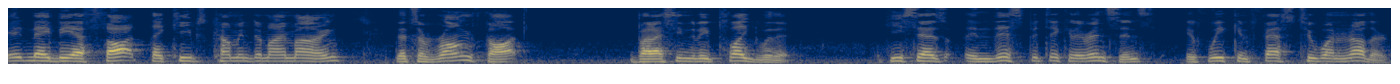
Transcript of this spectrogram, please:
It may be a thought that keeps coming to my mind that's a wrong thought, but I seem to be plagued with it. He says in this particular instance, if we confess to one another,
